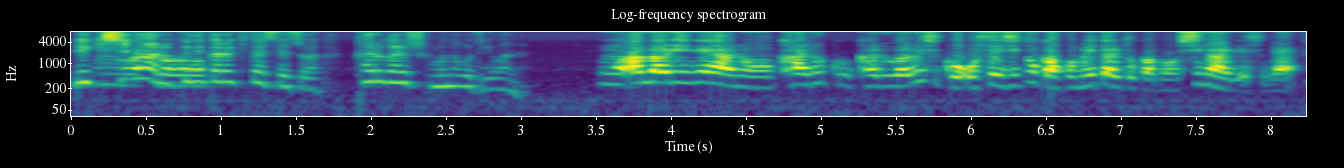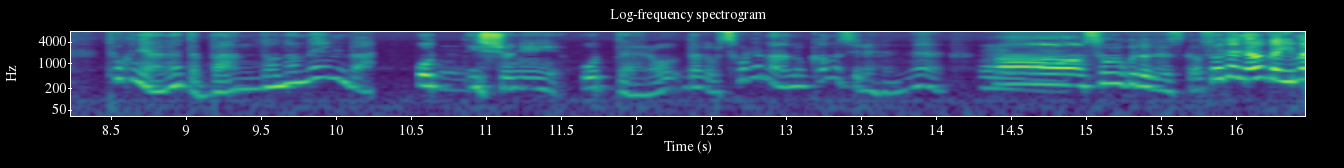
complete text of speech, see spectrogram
歴史のある国から来た人たちは軽々しく物事言わない。もうあまりねあの軽く軽々しくお世辞とか褒めたりとかもしないですね特にあなたバンドのメンバーお一緒におったやろ？だからそれもあるのかもしれへんね。うんああ、そういうことですか。それでなんか今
